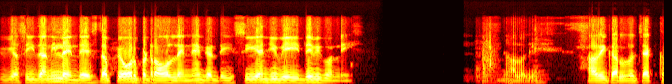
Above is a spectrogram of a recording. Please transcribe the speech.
ਕਿਉਂਕਿ ਅਸੀਂ ਤਾਂ ਨਹੀਂ ਲੈਂਦੇ, ਅਸੀਂ ਤਾਂ ਪਿਓਰ ਪੈਟਰੋਲ ਲੈਂਦੇ ਹਾਂ ਗੱਡੀ ਸੀਐਨਜੀ ਵੇਚਦੇ ਵੀ ਕੋਈ ਨਹੀਂ। ਆ ਲਓ ਜੀ ਆ ਵੀ ਕਰ ਲਓ ਚੈੱਕ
